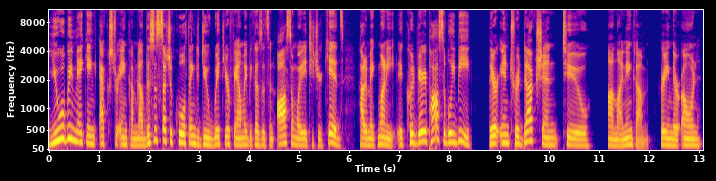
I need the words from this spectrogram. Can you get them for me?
you will be making extra income. Now, this is such a cool thing to do with your family because it's an awesome way to teach your kids how to make money. It could very possibly be their introduction to online income, creating their own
